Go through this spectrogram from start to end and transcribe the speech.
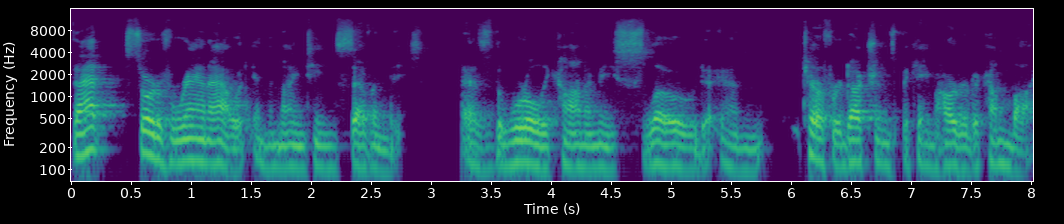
That sort of ran out in the 1970s as the world economy slowed and tariff reductions became harder to come by.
